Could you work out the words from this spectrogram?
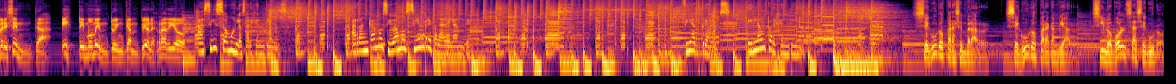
presenta este momento en Campeones Radio. Así somos los argentinos. Arrancamos y vamos siempre para adelante. Fiat Cronos, el auto argentino. Seguros para sembrar, seguros para cambiar. Silo Bolsa Seguro,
